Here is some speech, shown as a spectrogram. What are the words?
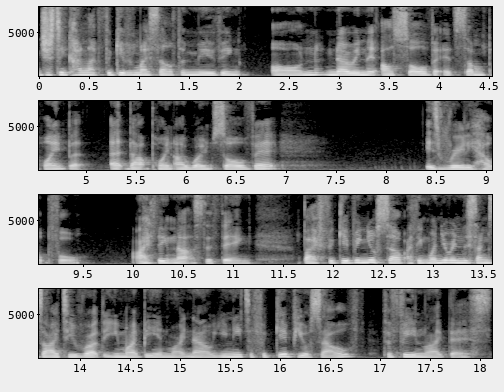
just in kind of like forgiving myself and moving on, knowing that I'll solve it at some point, but at that point I won't solve it, is really helpful. I think that's the thing. By forgiving yourself, I think when you're in this anxiety rut that you might be in right now, you need to forgive yourself for feeling like this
